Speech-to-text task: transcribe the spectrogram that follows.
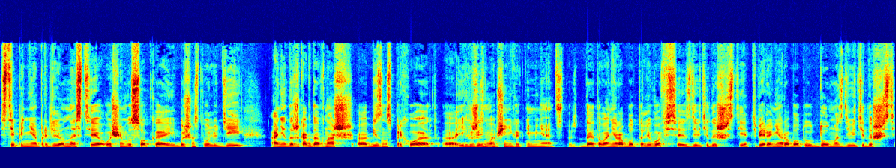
степень неопределенности очень высокая, и большинство людей, они даже когда в наш э, бизнес приходят, э, их жизнь вообще никак не меняется. То есть до этого они работали в офисе с 9 до 6, теперь они работают дома с 9 до 6.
